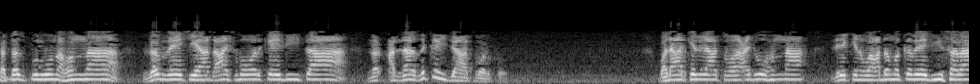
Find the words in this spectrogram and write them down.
ستذ پلون هننا زب دې چې یاد آش باور کې دیتا الله زکه ایجاد ورکو ولكن لا توعدوهن لیکن وعدہ مکوے جی سرا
